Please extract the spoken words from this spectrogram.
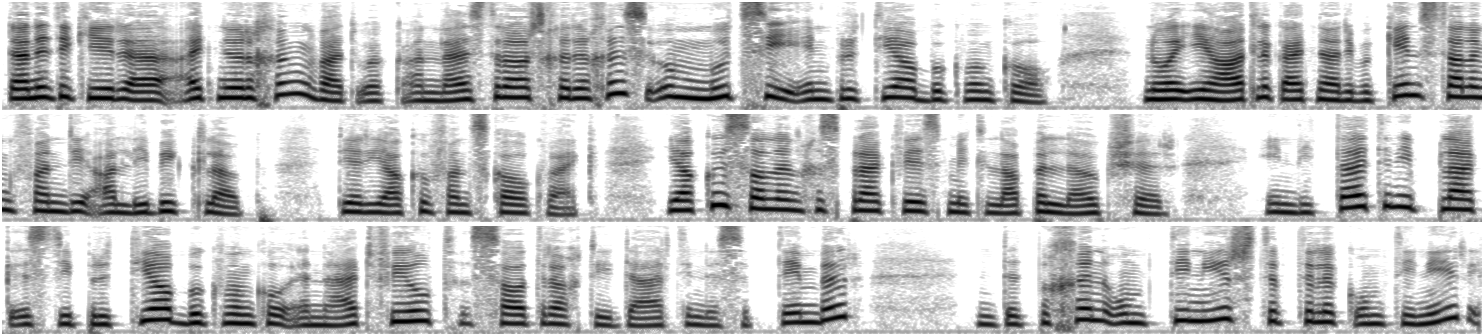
Dan het ek hier 'n uitnodiging wat ook aan luisteraars gerig is om Moetsie en Protea boekwinkel. Nooi u hartlik uit na die bekendstelling van die Alibi Klub deur Jaco van Skalkwyk. Jaco sal in gesprek wees met Lappe Loupsher En die tyd en die plek is die Protea Boekwinkel in Hatfield, Saterdag die 13de September. Dit begin om 10:00 stiptelik om 10:00.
